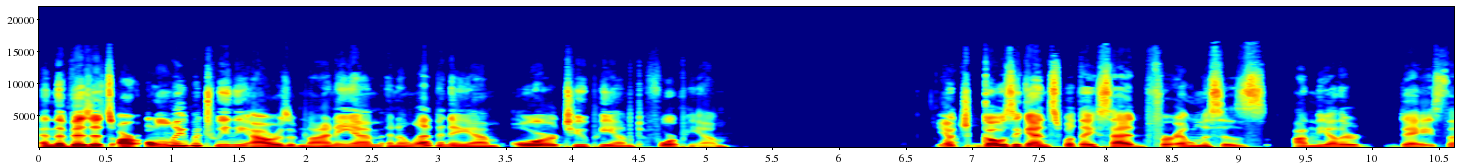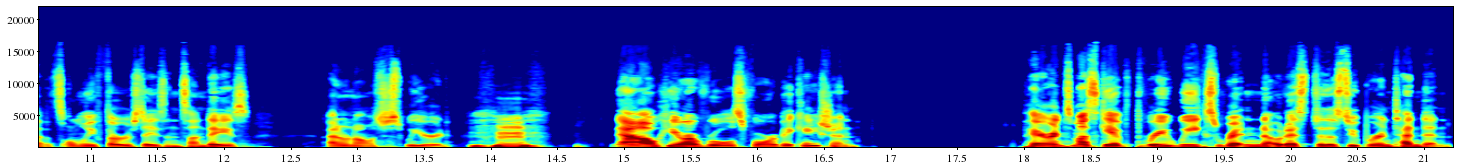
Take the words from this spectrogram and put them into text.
and the visits are only between the hours of 9 a.m. and 11 a.m. or 2 p.m. to 4 p.m., Yeah. which goes against what they said for illnesses on the other days, that it's only Thursdays and Sundays. I don't know, it's just weird. Mm-hmm. Now, here are rules for vacation. Parents must give three weeks written notice to the superintendent.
